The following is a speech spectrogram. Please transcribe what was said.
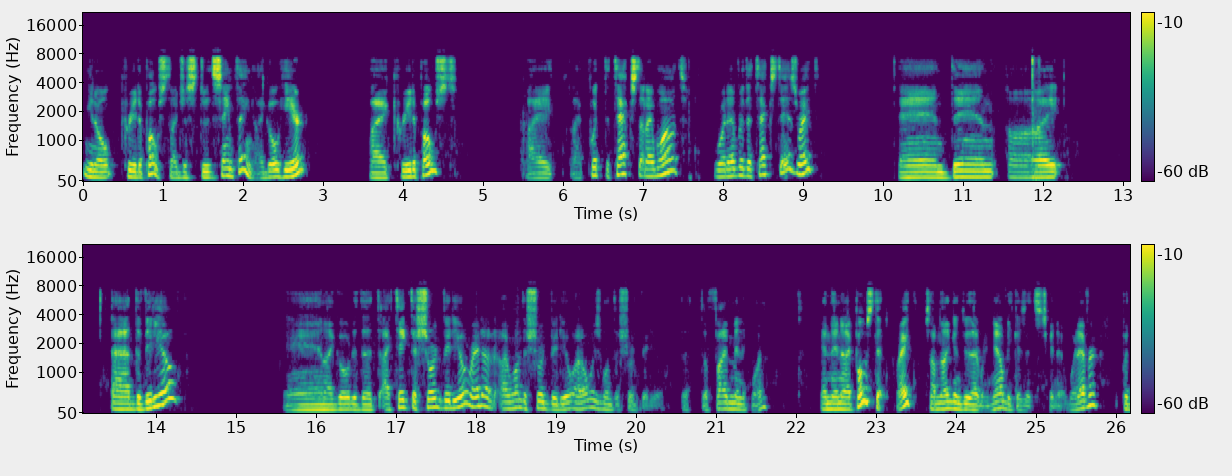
you know create a post. I just do the same thing. I go here I create a post I I put the text that I want whatever the text is right? And then I add the video and I go to the I take the short video right? I, I want the short video. I always want the short video the, the five minute one and then I post it right? So I'm not going to do that right now because it's gonna whatever but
